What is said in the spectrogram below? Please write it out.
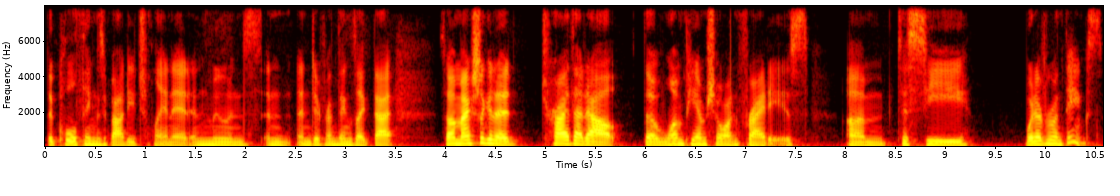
the cool things about each planet and moons and, and different things like that. So I'm actually going to try that out, the 1 p.m. show on Fridays, um, to see what everyone thinks.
